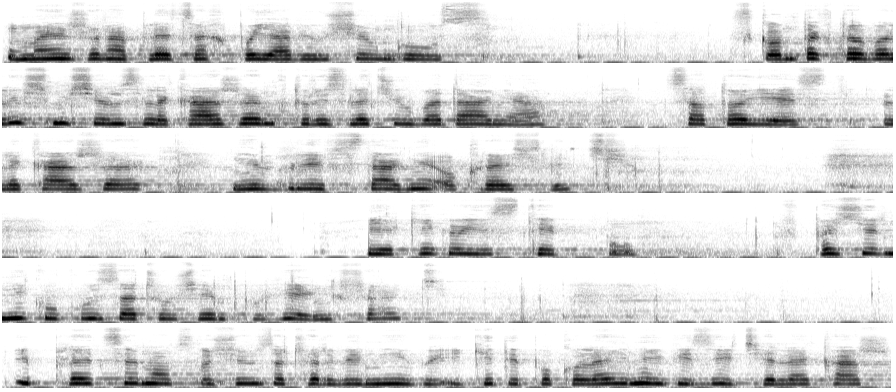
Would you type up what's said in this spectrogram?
u męża na plecach pojawił się guz. Skontaktowaliśmy się z lekarzem, który zlecił badania. Co to jest? Lekarze nie byli w stanie określić jakiego jest typu. W październiku guz zaczął się powiększać i plecy mocno się zaczerwieniły i kiedy po kolejnej wizycie lekarz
